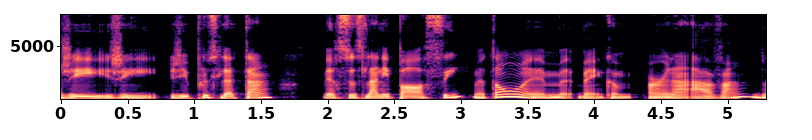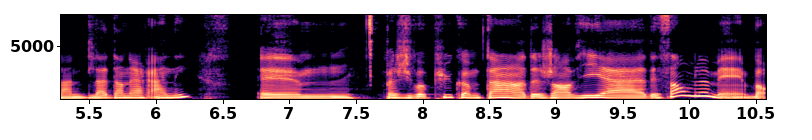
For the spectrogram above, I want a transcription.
j'ai, plus le temps versus l'année passée, mettons, euh, ben, comme un an avant de la, de la dernière année. Que j'y vais plus comme temps de janvier à décembre, là, mais bon.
